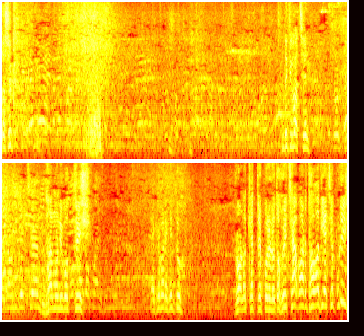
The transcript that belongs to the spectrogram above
দর্শক। দেখতে পাচ্ছেন, ধানমন্ডি বত্রিশ। একেবারে কিন্তু রণক্ষেত্রে পরিণত হয়েছে, আবার ধাওয়া দিয়েছে পুলিশ।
